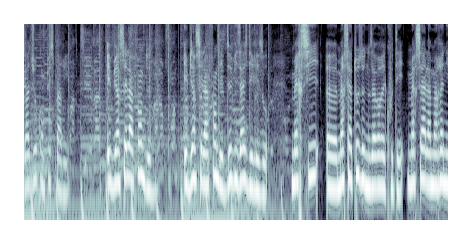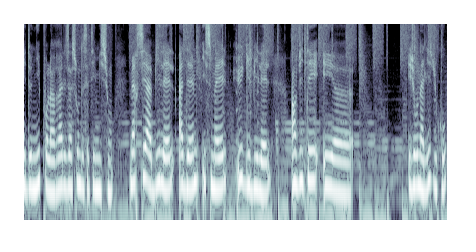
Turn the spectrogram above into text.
Radio Campus Paris. Eh bien, c'est la fin de. Eh bien, c'est la fin des deux visages des réseaux. Merci, euh, merci à tous de nous avoir écoutés. Merci à la marraine et Denis pour la réalisation de cette émission. Merci à Bilal, Adem, Ismaël, Hugues et Bilal, invités et, euh, journalistes du coup.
